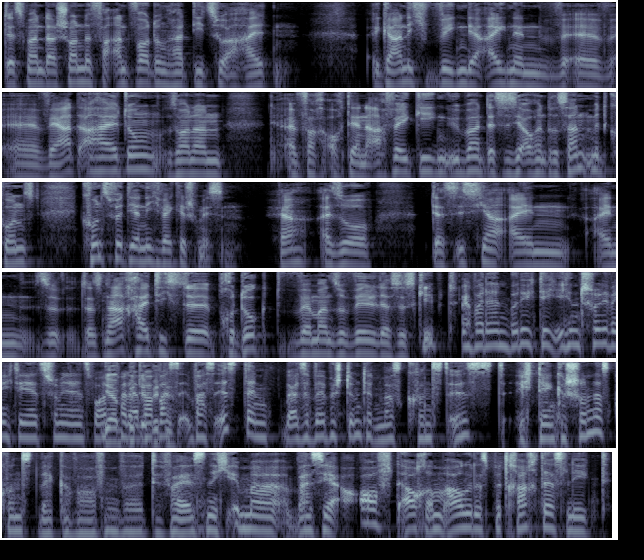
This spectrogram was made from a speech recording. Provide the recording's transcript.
dass man da schon eine Verantwortung hat, die zu erhalten. Gar nicht wegen der eigenen äh, äh, Werterhaltung, sondern einfach auch der Nachwelt gegenüber. Das ist ja auch interessant mit Kunst. Kunst wird ja nicht weggeschmissen. Ja, also das ist ja ein, ein so das nachhaltigste Produkt, wenn man so will, das es gibt. Aber dann würde ich dich, ich entschuldige, wenn ich dir jetzt schon wieder ins Wort ja, falle, bitte, aber bitte. Was, was ist denn, also wer bestimmt denn, was Kunst ist? Ich denke schon, dass Kunst weggeworfen wird, weil es nicht immer, weil es ja oft auch im Auge des Betrachters liegt,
